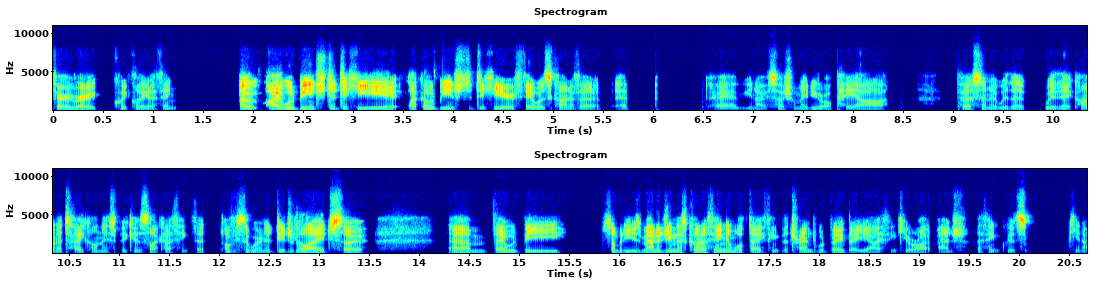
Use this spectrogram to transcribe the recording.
very very quickly. I think. I I would be interested to hear like I would be interested to hear if there was kind of a, a, a you know social media or PR person with a with their kind of take on this because like I think that obviously we're in a digital age, so um, they would be somebody who's managing this kind of thing and what they think the trend would be. But yeah, I think you're right, Maj. I think it's you know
